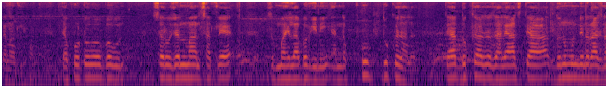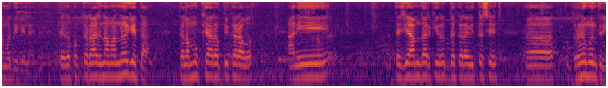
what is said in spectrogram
कणातले त्या फोटो बघून सर्वजण माणसातल्या महिला भगिनी यांना खूप दुःख झालं. त्या दुःख झाल्या आज त्या धनुमुंडेनं राजीनामा दिलेला आहे. त्याचा फक्त राजीनामा न घेता त्याला मुख्य आरोपी करावं आणि त्याची आमदारकी रद्द करावी तसेच गृहमंत्री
